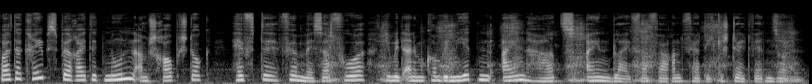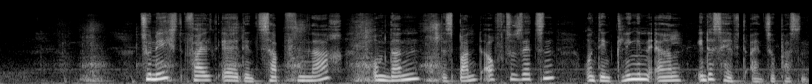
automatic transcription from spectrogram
Walter Krebs bereitet nun am Schraubstock Hefte für Messer vor, die mit einem kombinierten Einharz-Einbleiverfahren fertiggestellt werden sollen. Zunächst feilt er den Zapfen nach, um dann das Band aufzusetzen und den Klingenerl in das Heft einzupassen.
